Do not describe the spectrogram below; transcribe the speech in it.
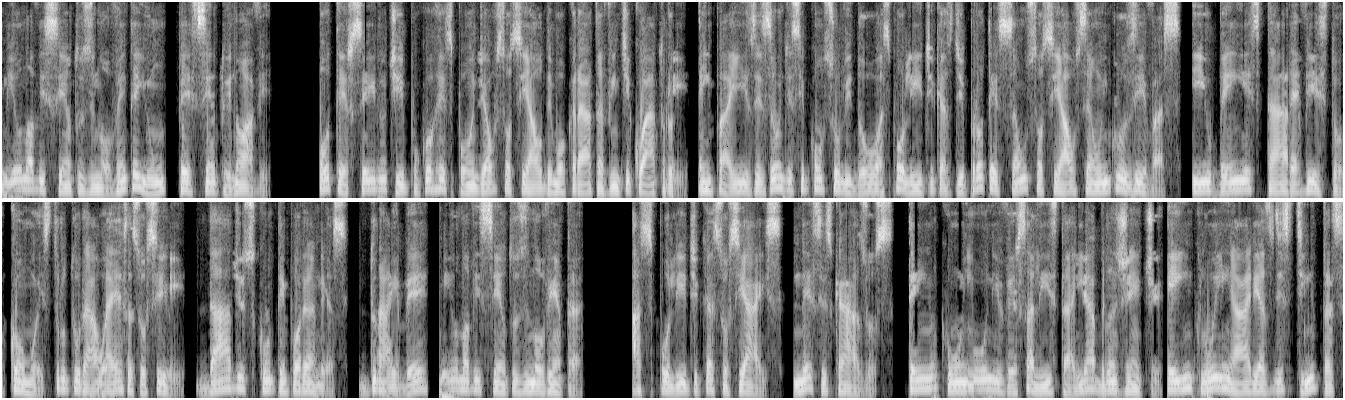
1991, p. 109. O terceiro tipo corresponde ao social-democrata 24 e, em países onde se consolidou as políticas de proteção social são inclusivas, e o bem-estar é visto como estrutural a essas sociedades contemporâneas. Draibe, 1990. As políticas sociais, nesses casos, têm um cunho universalista e abrangente e incluem áreas distintas,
